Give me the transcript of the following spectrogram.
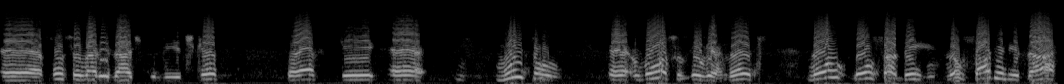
é, funcionalidade política, né, que é muito é, nossos governantes não, não, sabem, não sabem lidar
